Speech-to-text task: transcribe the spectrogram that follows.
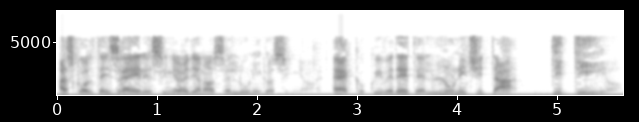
ascolta Israele, il Signore Dio nostro è l'unico Signore. Ecco, qui vedete l'unicità di Dio.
